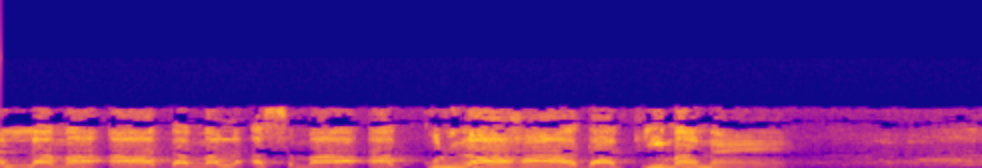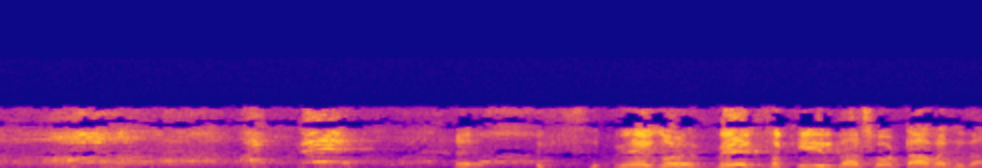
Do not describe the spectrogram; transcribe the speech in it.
علامہ آدم الاسما کلا دا کی مان ہے؟ ویخ فقیر دا چھوٹا وجدا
